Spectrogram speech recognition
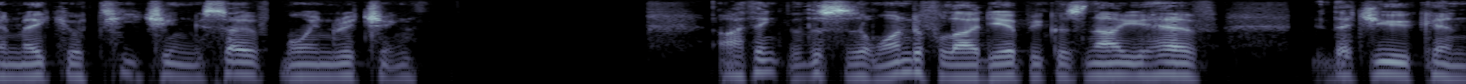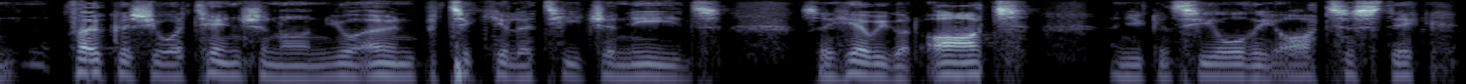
and make your teaching so more enriching. I think that this is a wonderful idea because now you have that you can focus your attention on your own particular teacher needs. So here we got art and you can see all the artistic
